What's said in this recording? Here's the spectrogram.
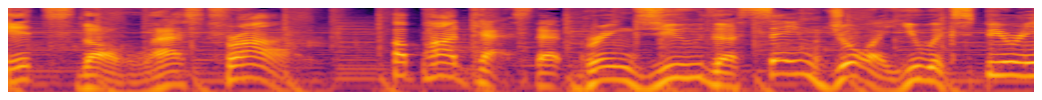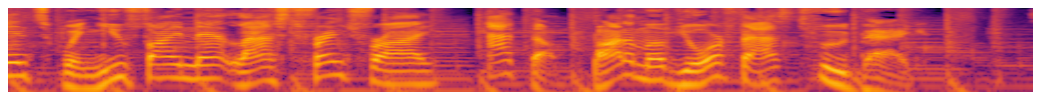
It's The Last Fry, a podcast that brings you the same joy you experience when you find that last French fry at the bottom of your fast food bag.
